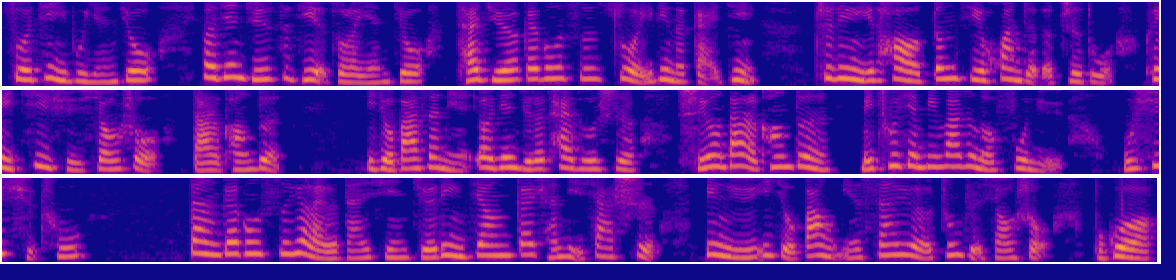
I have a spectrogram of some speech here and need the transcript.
做进一步研究。药监局自己也做了研究，裁决该公司做一定的改进，制定一套登记患者的制度，可以继续销售达尔康顿。一九八三年，药监局的态度是使用达尔康顿没出现并发症的妇女无需取出，但该公司越来越担心，决定将该产品下市，并于一九八五年三月终止销售。不过，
